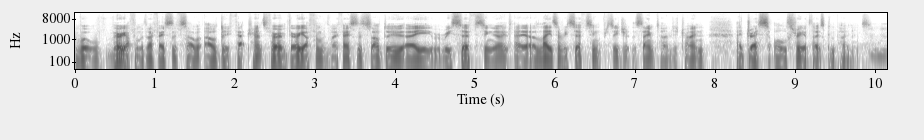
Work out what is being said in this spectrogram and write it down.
well, very often with my facelifts, I'll, I'll, do fat transfer, and very often with my facelifts, I'll do a resurfacing, a, a, laser resurfacing procedure at the same time to try and address all three of those components. Mm-hmm.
